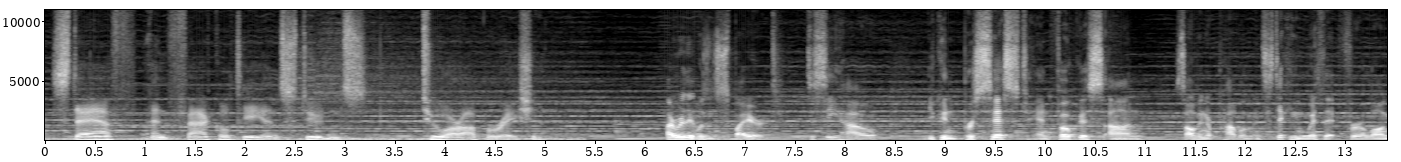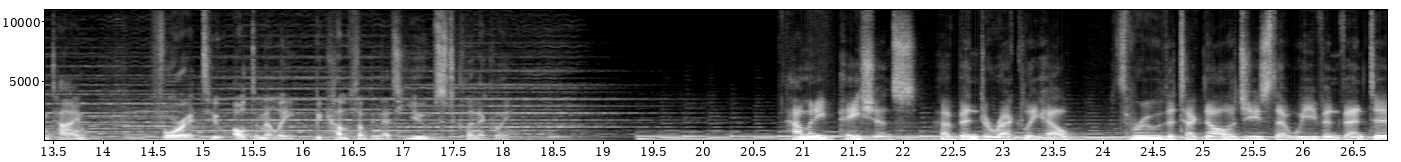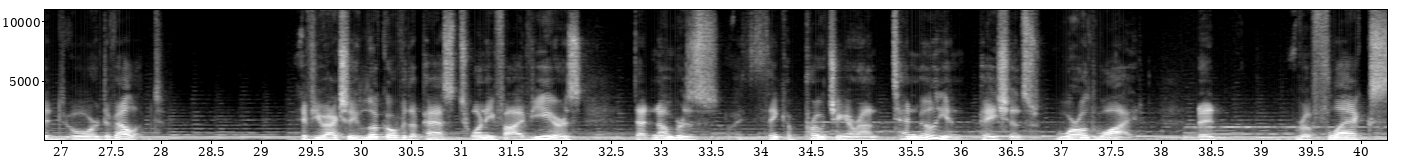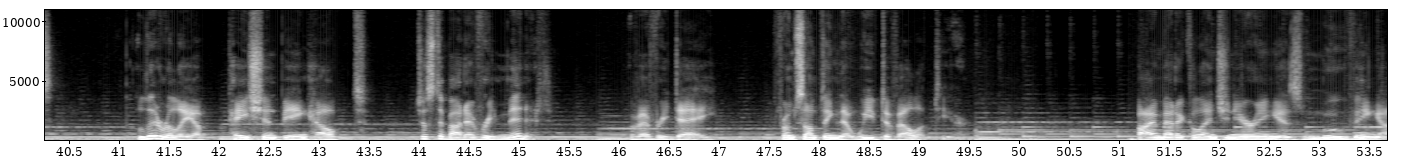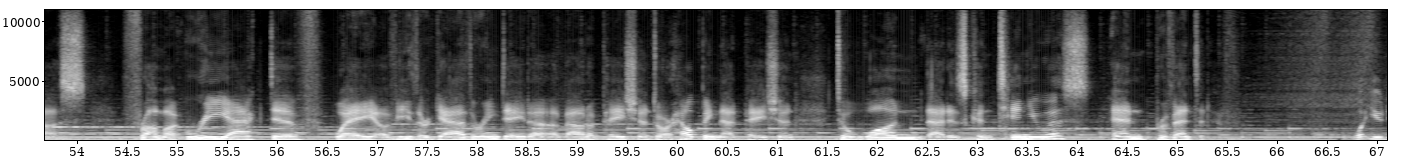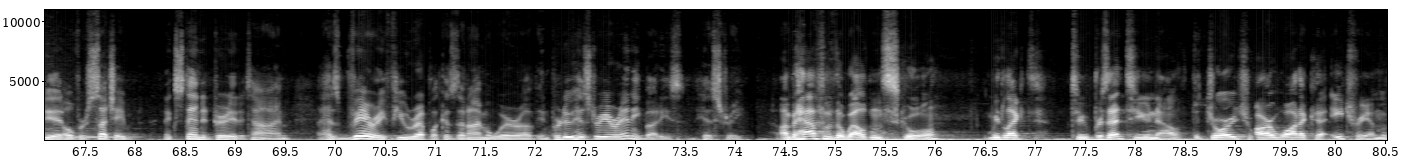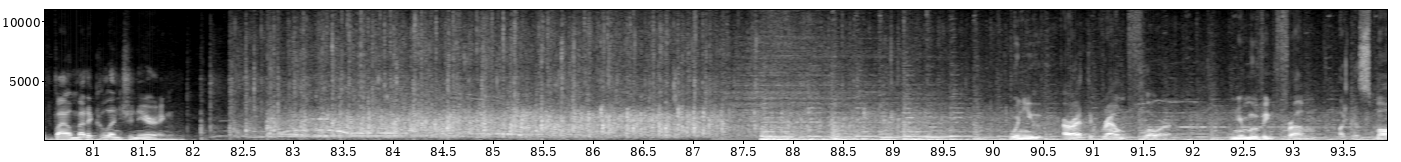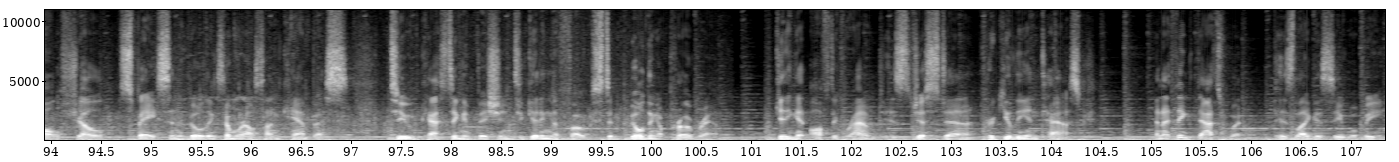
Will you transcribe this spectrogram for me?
staff and faculty and students to our operation. I really was inspired to see how you can persist and focus on solving a problem and sticking with it for a long time for it to ultimately become something that's used clinically. How many patients have been directly helped through the technologies that we've invented or developed? If you actually look over the past 25 years, that number's, I think, approaching around 10 million patients worldwide. It reflects literally a patient being helped just about every minute of every day from something that we've developed here. Biomedical engineering is moving us from a reactive way of either gathering data about a patient or helping that patient to one that is continuous and preventative. What you did over such a, an extended period of time has very few replicas that I'm aware of in Purdue history or anybody's history. On behalf of the Weldon School, we'd like to present to you now the George R. Wodicka Atrium of Biomedical Engineering. When you are at the ground floor and you're moving from like a small shell space in a building somewhere else on campus to casting a vision, to getting the folks, to building a program, getting it off the ground is just a Herculean task. And I think that's what his legacy will be.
